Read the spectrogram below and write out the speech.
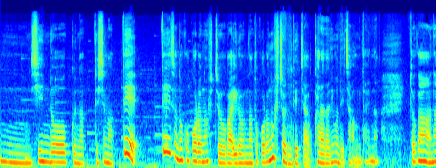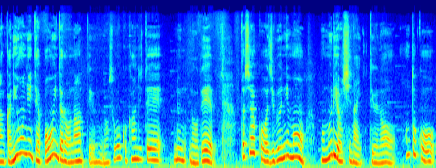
うんしんどくなってしまってでその心の不調がいろんなところの不調に出ちゃう体にも出ちゃうみたいな人がなんか日本人ってやっぱ多いんだろうなっていうのをすごく感じてるので私はこう自分にももう無理をしないっていうのを本当こ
